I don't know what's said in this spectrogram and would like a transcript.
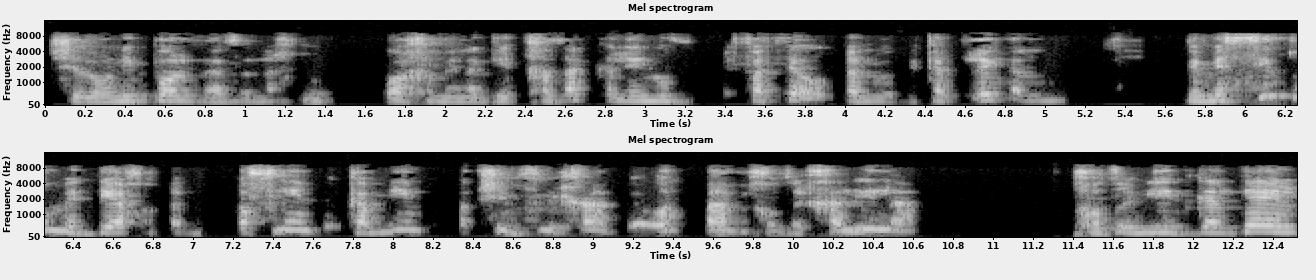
שלא ניפול, ואז אנחנו כוח המנגד חזק עלינו, מפתה אותנו, מקטרג עלינו, ומסית ומדיח אותנו, נופלים וקמים, מבקשים סליחה, ועוד פעם, וחוזר חלילה, חוזרים להתגלגל.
